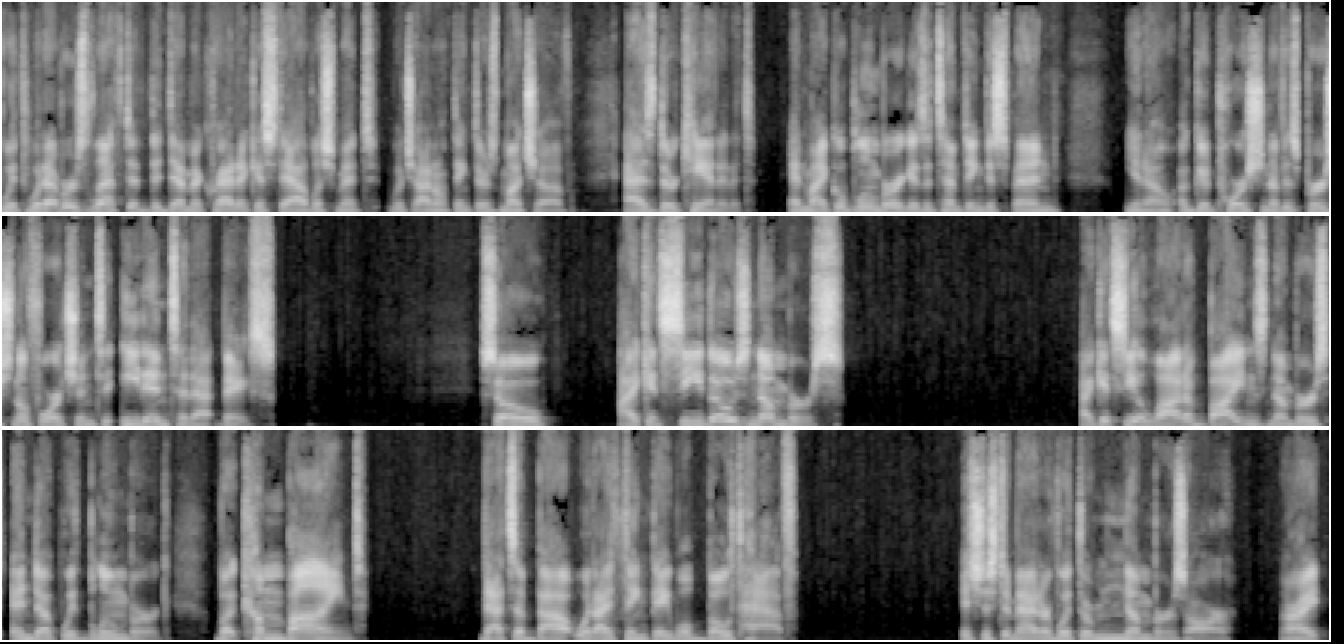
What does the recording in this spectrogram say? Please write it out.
with whatever's left of the Democratic establishment, which I don't think there's much of, as their candidate. And Michael Bloomberg is attempting to spend you know, a good portion of his personal fortune to eat into that base. So I could see those numbers I could see a lot of Biden's numbers end up with Bloomberg, but combined, that's about what I think they will both have. It's just a matter of what their numbers are. All right.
